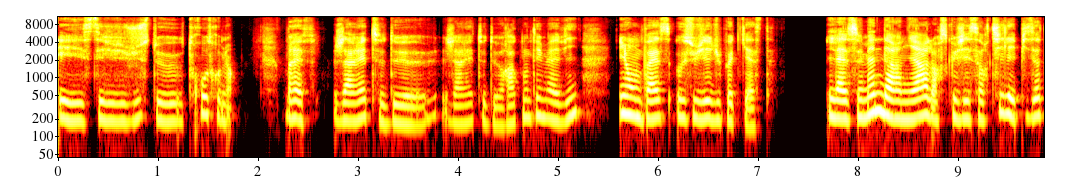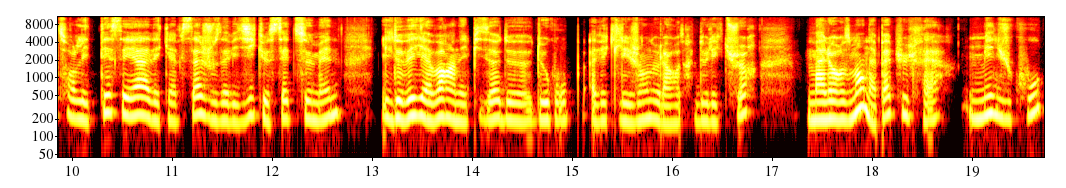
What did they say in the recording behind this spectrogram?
et c'est juste, trop, trop bien. Bref, j'arrête de j'arrête de raconter ma vie et on passe au sujet du podcast. La semaine dernière, lorsque j'ai sorti l'épisode sur les TCA avec Afsa, je vous avais dit que cette semaine, il devait y avoir un épisode euh, de groupe avec les gens de la retraite de lecture. Malheureusement, on n'a pas pu le faire, mais du coup,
